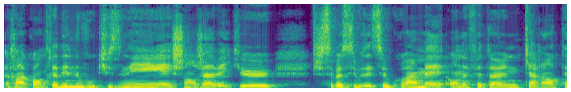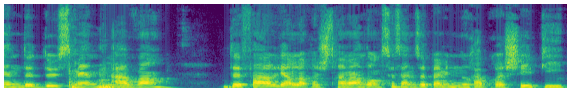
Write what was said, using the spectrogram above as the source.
Rencontrer des nouveaux cuisiniers, échanger avec eux. Je sais pas si vous étiez au courant, mais on a fait une quarantaine de deux semaines mmh. avant de faire l'enregistrement. Donc ça, ça nous a permis de nous rapprocher. Puis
